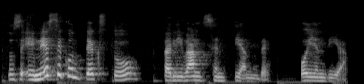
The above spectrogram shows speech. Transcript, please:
Entonces, en ese contexto, Talibán se entiende hoy en día.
